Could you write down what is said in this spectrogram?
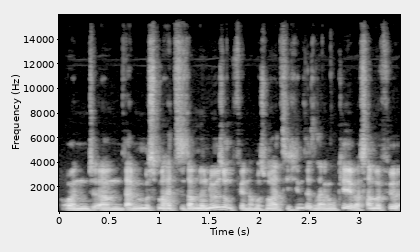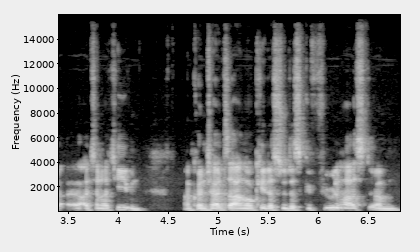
und ähm, dann muss man halt zusammen eine Lösung finden. Da muss man halt sich hinsetzen und sagen, okay, was haben wir für Alternativen? Man könnte halt sagen, okay, dass du das Gefühl hast, ähm,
